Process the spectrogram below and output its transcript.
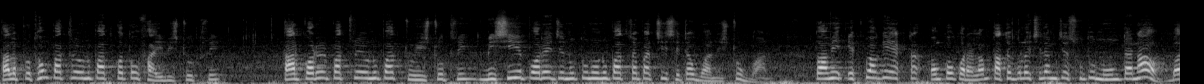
তাহলে প্রথম পাত্রের অনুপাত কত? ফাইভ ইস টু থ্রি তারপরের পাত্রের অনুপাত টু ইস টু থ্রি মিশিয়ে পরে যে নতুন অনুপাতটা পাচ্ছি, সেটা ওয়ান ইস টু ওয়ান তো আমি একটু আগে একটা অঙ্ক করালাম। তাতে বলেছিলাম যে শুধু নুনটা নাও বা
